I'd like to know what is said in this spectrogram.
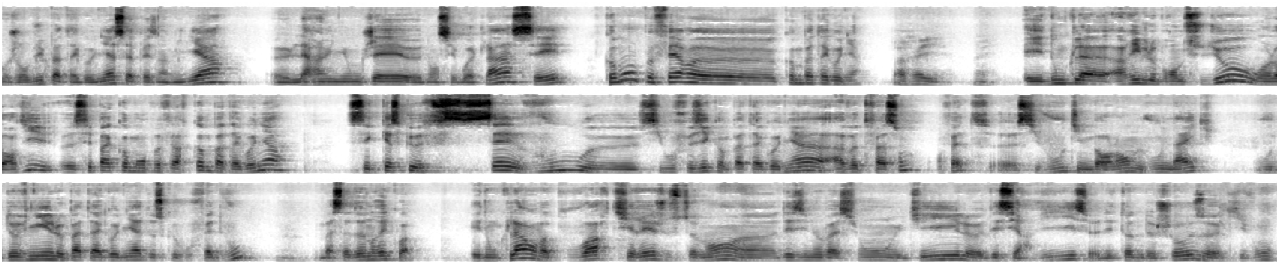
Aujourd'hui Patagonia ça pèse un milliard. La réunion que j'ai dans ces boîtes là c'est comment on peut faire comme Patagonia? Pareil et donc là arrive le brand studio où on leur dit c'est pas comment on peut faire comme Patagonia c'est qu'est-ce que c'est vous si vous faisiez comme Patagonia à votre façon en fait si vous Timberland vous Nike vous deveniez le Patagonia de ce que vous faites vous, mm. bah, ça donnerait quoi? Et donc là, on va pouvoir tirer justement euh, des innovations utiles, des services, des tonnes de choses qui vont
